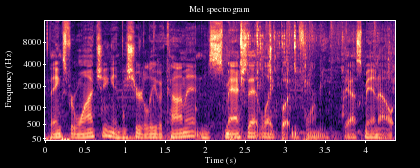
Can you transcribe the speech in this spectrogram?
Thanks for watching, and be sure to leave a comment and smash that like button for me. Bassman out.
